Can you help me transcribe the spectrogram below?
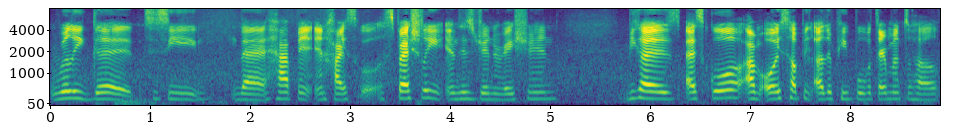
really good to see that happen in high school, especially in this generation. Because at school, I'm always helping other people with their mental health.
